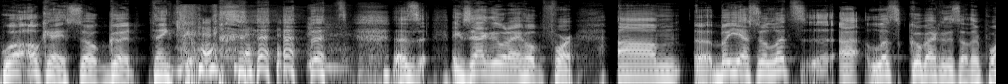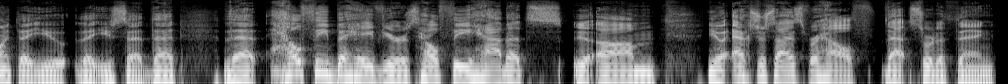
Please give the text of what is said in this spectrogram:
Well, okay, so good. Thank you. that's, that's, exactly what I hoped for. Um, uh, but yeah, so let's uh, let's go back to this other point that you that you said that that healthy behaviors, healthy habits, um, you know, exercise for health, that sort of thing,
